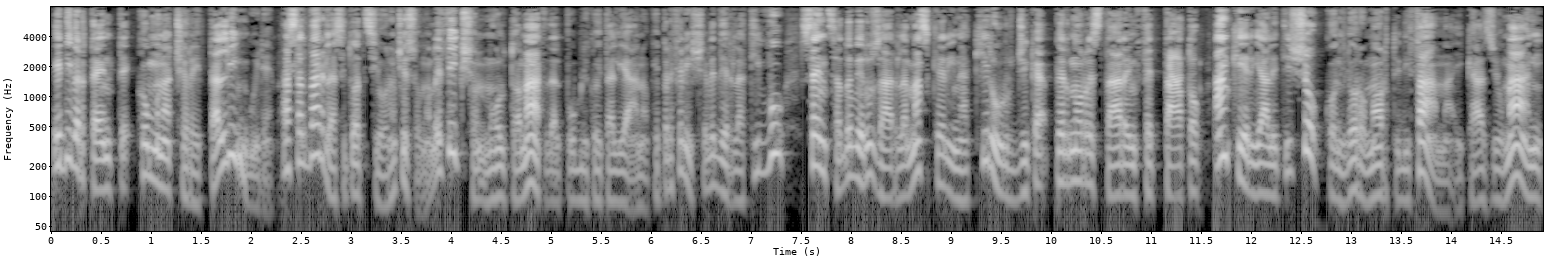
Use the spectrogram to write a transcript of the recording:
e divertente come una ceretta a linguine. A salvare la situazione ci sono le fiction, molto amate dal pubblico italiano, che preferisce vedere la TV senza dover usare la mascherina chirurgica per non restare infettato. Anche i reality show, con i loro morti di fama, i casi umani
